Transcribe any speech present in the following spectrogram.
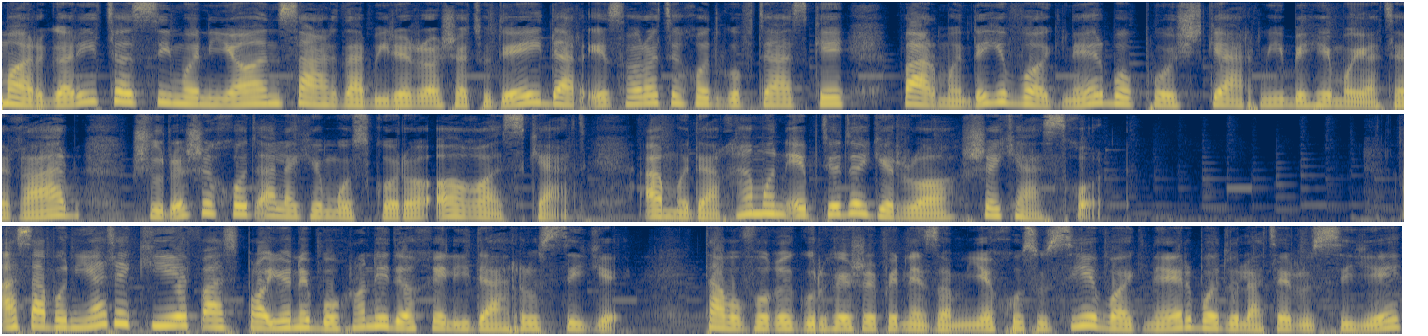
مارگاریتا سیمونیان سردبیر راشا تودی در اظهارات خود گفته است که فرمانده واگنر با پشتگرمی به حمایت غرب شورش خود علیه مسکو را آغاز کرد اما در همان ابتدای راه شکست خورد عصبانیت کیف از پایان بحران داخلی در روسیه توافق گروه شبه نظامی خصوصی واگنر با دولت روسیه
